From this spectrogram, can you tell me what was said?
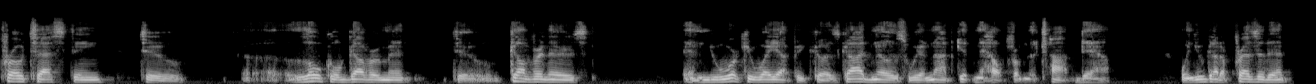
protesting to uh, local government to governors, and you work your way up because God knows we're not getting the help from the top down. When you've got a president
